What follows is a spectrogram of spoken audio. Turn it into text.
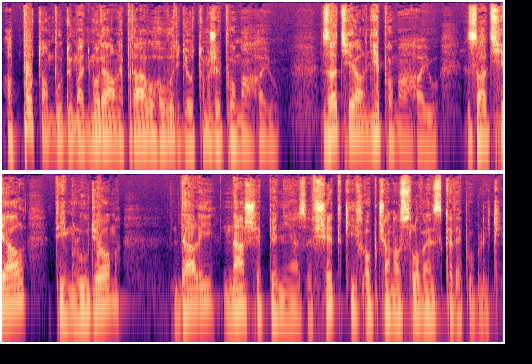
A potom budú mať morálne právo hovoriť o tom, že pomáhajú. Zatiaľ nepomáhajú. Zatiaľ tým ľuďom dali naše peniaze, všetkých občanov Slovenskej republiky.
